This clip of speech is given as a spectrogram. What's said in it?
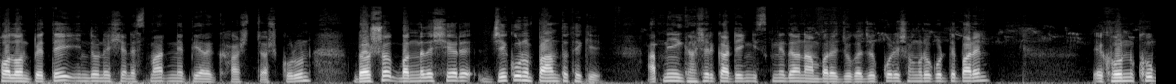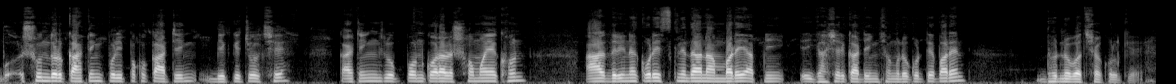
ফলন পেতে ইন্দোনেশিয়ান স্মার্ট নেপিয়ার ঘাস চাষ করুন। দর্শক, বাংলাদেশের যে কোনো প্রান্ত থেকে আপনি এই ঘাসের কাটিং স্ক্রিনে দেওয়া নাম্বারে যোগাযোগ করে সংগ্রহ করতে পারেন। এখন খুব সুন্দর কাটিং পরিপক্ক কাটিং বিক্রি চলছে। কাটিং রোপণ করার সময় এখন। আর দেরি না করে স্ক্রিনে দেওয়া নাম্বারে আপনি এই ঘাসের কাটিং সংগ্রহ করতে পারেন। ধন্যবাদ সকলকে।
